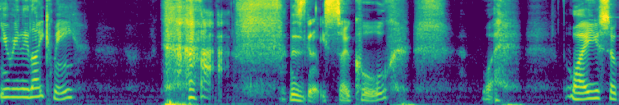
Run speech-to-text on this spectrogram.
You really like me? this is gonna be so cool. Why? Why are you so?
